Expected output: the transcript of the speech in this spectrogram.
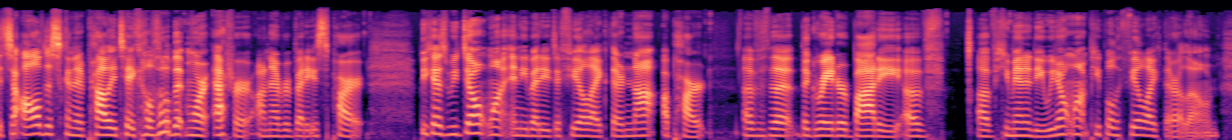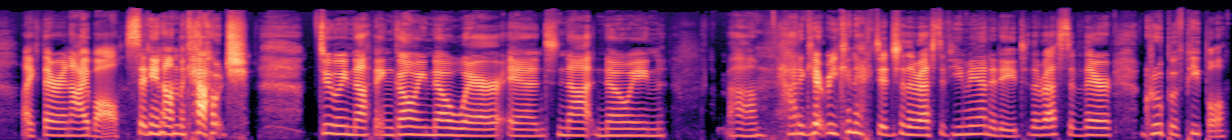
it's all just going to probably take a little bit more effort on everybody's part because we don't want anybody to feel like they're not a part of the the greater body of of humanity. We don't want people to feel like they're alone, like they're an eyeball sitting on the couch, doing nothing, going nowhere, and not knowing um, how to get reconnected to the rest of humanity, to the rest of their group of people,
